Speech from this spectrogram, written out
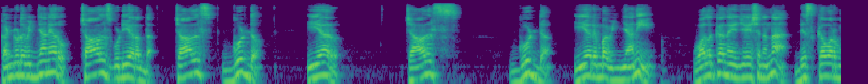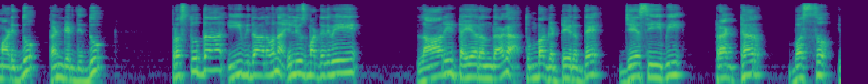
ಕಂಡುಹಿಡಿದ ವಿಜ್ಞಾನಿ ಯಾರು? ಚಾರ್ಲ್ಸ್ ಗುಡಿಯರ್ ಅಂತ. Charles Goodyear. ಚಾರ್ಲ್ಸ್ ಗುಡ್ ಇಯರ್ ಎಂಬ ವಿಜ್ಞಾನಿ ವಲ್ಕನೈಜೇಷನನ್ನು ಡಿಸ್ಕವರ್ ಮಾಡಿದ್ದು, ಕಂಡಿಡ್ದಿದ್ದು. ಪ್ರಸ್ತುತ ಈ ವಿಧಾನವನ್ನು ಎಲ್ಲಿ ಯೂಸ್ ಮಾಡ್ತಾ ಇದೀವಿ? ಲಾರಿ ಟೈರ್ ಅಂದಾಗ ತುಂಬ ಗಟ್ಟಿ ಇರುತ್ತೆ. J C B, tractor bus ಈ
